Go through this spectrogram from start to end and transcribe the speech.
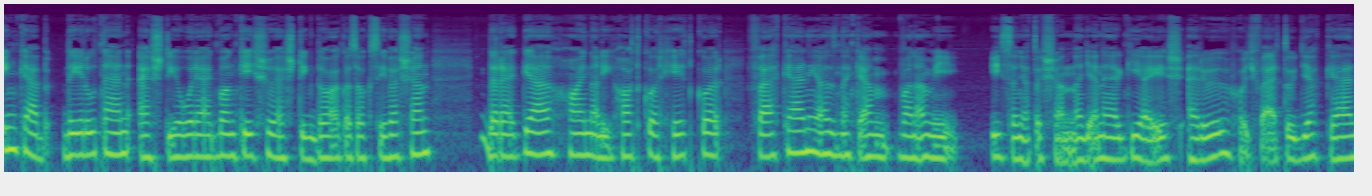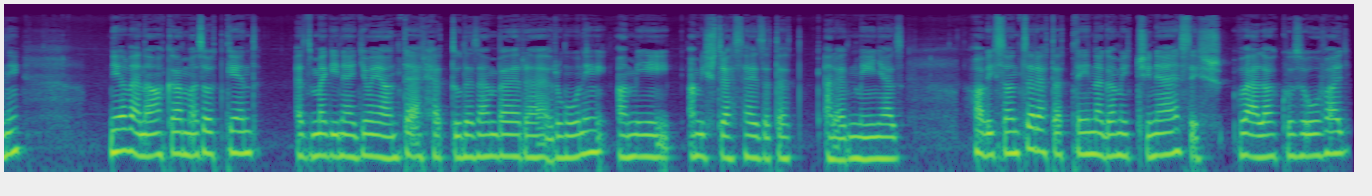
inkább délután, esti órákban, késő estig dolgozok szívesen, de reggel, hajnali hatkor, hétkor felkelni, az nekem valami iszonyatosan nagy energia és erő, hogy fel tudjak kelni. Nyilván alkalmazottként ez megint egy olyan terhet tud az emberre róni, ami, ami stressz helyzetet eredményez. Ha viszont szereted tényleg, amit csinálsz, és vállalkozó vagy,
